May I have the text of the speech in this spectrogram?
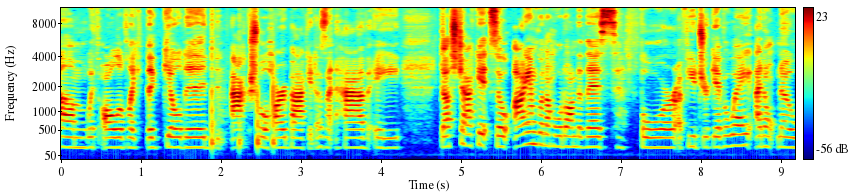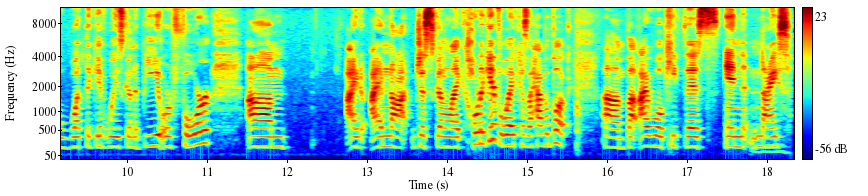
um, with all of like the gilded actual hardback. It doesn't have a dust jacket. So I am going to hold on to this for a future giveaway. I don't know what the giveaway is going to be or for. Um, I, I'm not just gonna like hold a giveaway because I have a book um, but I will keep this in nice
